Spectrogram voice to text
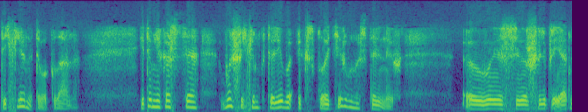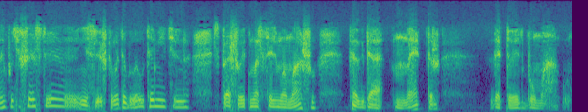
Ты член этого клана. И ты, мне кажется, больше, чем кто-либо эксплуатировал остальных. «Вы совершили приятное путешествие, не слишком это было утомительно?» спрашивает Марсель мамашу, когда мэтр готовит бумагу.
